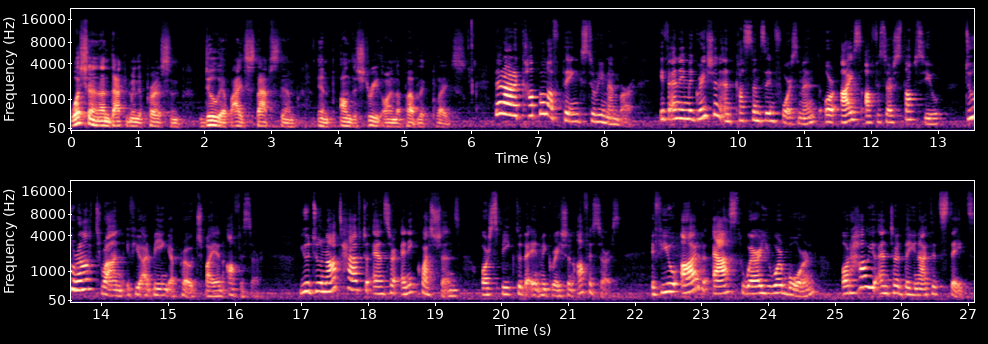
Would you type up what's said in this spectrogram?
what should an undocumented person do if ICE stops them in, on the street or in the public place? There are a couple of things to remember. If an immigration and customs enforcement or ICE officer stops you, do not run if you are being approached by an officer. You do not have to answer any questions or speak to the immigration officers. If you are asked where you were born or how you entered the United States,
